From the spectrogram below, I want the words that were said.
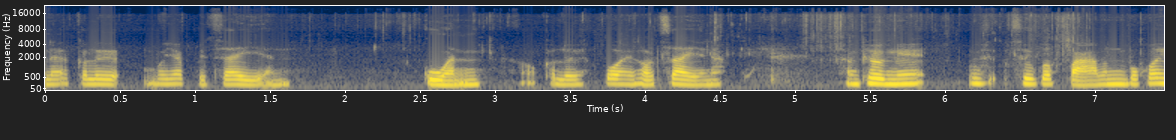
แล้วก็เลยบ่อยากไปใส่อันกวนเขาก็เลยปล่อยเขาใส่นะทางเทิงนี้รู้สึกว่าป่ามันบ่ค่อย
